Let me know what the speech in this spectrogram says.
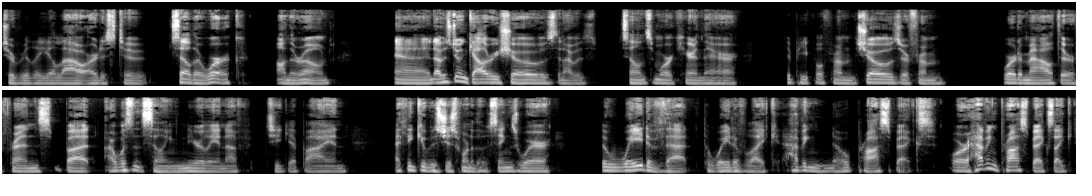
to really allow artists to sell their work on their own. And I was doing gallery shows, and I was selling some work here and there to people from shows or from word of mouth or friends, but I wasn't selling nearly enough to get by. And I think it was just one of those things where the weight of that, the weight of like having no prospects or having prospects, like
